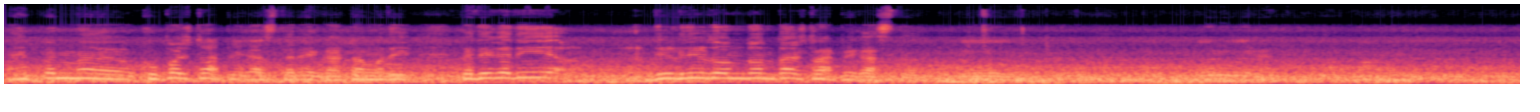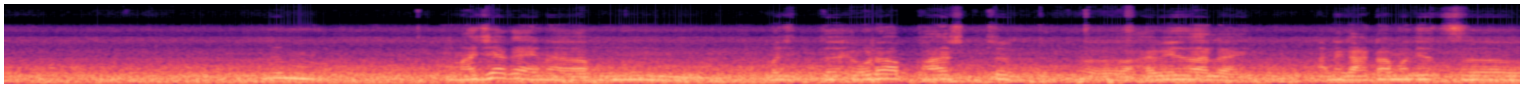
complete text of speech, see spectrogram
नाही पण खूपच ट्रॅफिक असतं रे घाटामध्ये. कधी कधी दीड दीड दोन दोन तास ट्रॅफिक असतं. हो बरोबर आहे. म्हणजे मजा काय ना आपण म्हणजे त- एवढा फास्ट हायवे झाला आहे आणि घाटामध्येच अं,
